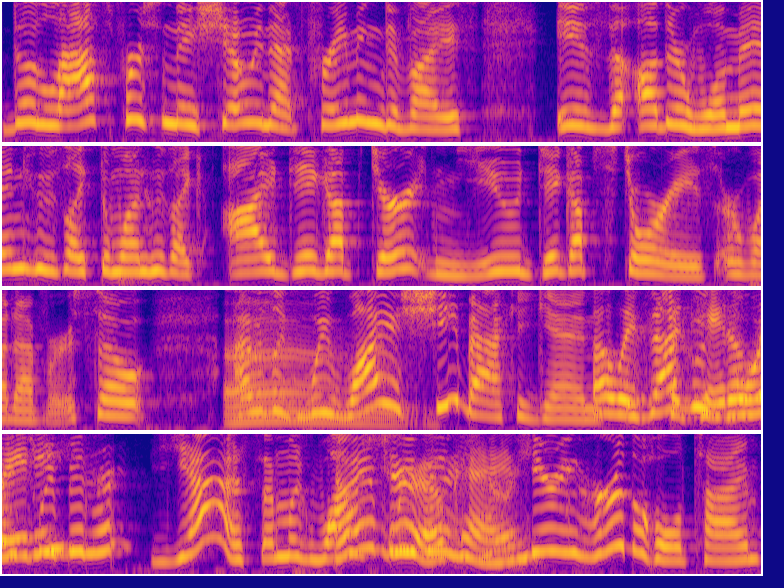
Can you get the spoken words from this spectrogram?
the last person they show in that framing device is the other woman who's like the one who's like, I dig up dirt and you dig up stories or whatever. So I was like, wait, why is she um. back again? Oh, is it's that whose voice Lady? we've been heard? Yes. I'm like, why Oh, have sure, we been okay. hearing her the whole time?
